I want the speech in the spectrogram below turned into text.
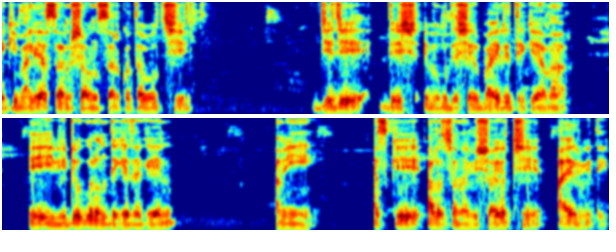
একিম আলী হাসান সংস্থার কথা বলছি। যে যে দেশ এবং দেশের বাইরে থেকে আমার এই ভিডিওগুলো দেখে থাকেন, আমি আজকে আলোচনার বিষয় হচ্ছে আয়ুর্বেদিক।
